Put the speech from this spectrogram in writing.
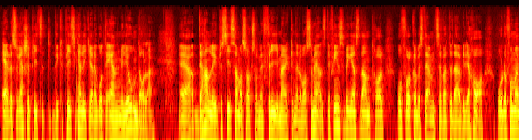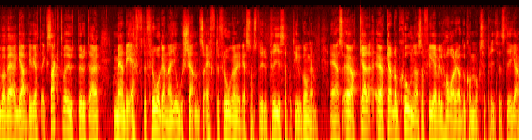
eller så kanske priset, det, priset kan lika gärna gå till en miljon dollar. Eh, det handlar ju precis samma sak som med frimärken eller vad som helst. Det finns ett begränsat antal och folk har bestämt sig för att det där vill jag ha. Och då får man bara väga. Vi vet exakt vad utbudet är, men det är efterfrågan är ju okänd. Så efterfrågan är det som styr priset på tillgången. Eh, så ökar, ökar adoptionen, alltså fler vill ha det, ja, då kommer också priset stiga.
